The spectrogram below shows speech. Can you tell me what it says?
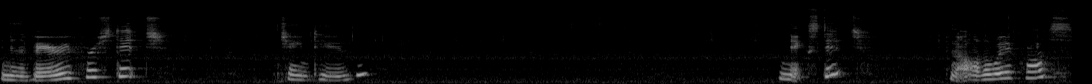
into the very first stitch. Chain two. Next stitch. And all the way across.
